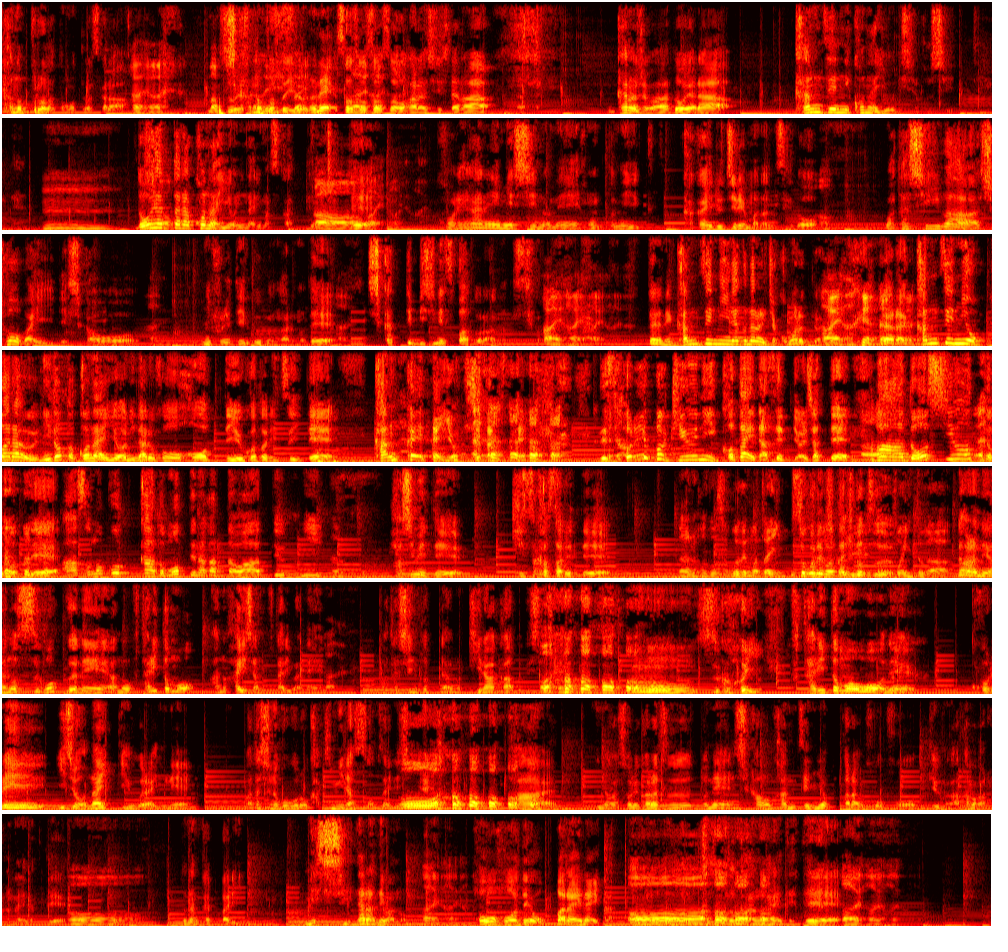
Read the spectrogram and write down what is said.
鹿のプロだと思ってますから、はいはい。まあ、鹿のこといろいろね、そうそうそうそう、はいお話ししたら、彼女はどうやら、完全に来ないようにしてほしいっていうね。うーん。どうやったら来ないようになりますかって言われちゃって、はいはいはい。これがね、メッシーのね、本当に抱えるジレンマなんですけど、私は商売で鹿を、はいに触れている部分があるので、はい鹿ってビジネスパートナーなんですよ。はいはいはいはい。だからね、完全にいなくなられちゃ困るってわけ。はいはいはい。だから完全に追っ払う、二度と来ないようになる方法っていうことについて 考えないようにしてたんですね。で、それを急に答え出せって言われちゃって、ああどうしようって思って、ああ、その子カード持ってなかったわっていうのに、初めて気づかされて、ど。なるほど。そこでまた一そこでまた一つポイントが。だからね、あの、すごくね、あの、二人とも、あの歯医者の二人はね、はい私にとってあの、キラーカードでしたね。うん、すごい、二人とももうね、これ以上ないっていうぐらいにね、私の心をかき乱す存在でおしたね。ー。はい。だからそれからずーっとね、鹿を完全に酔っ払う方法っていうのが頭から離れなくて、なんかやっぱり、メッシーならではの。方法で追っ払えないかっていうのをずっと考えてて、はいはいはい。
